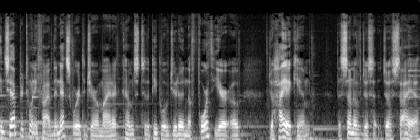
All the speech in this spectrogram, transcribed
in chapter 25, the next word to Jeremiah comes to the people of Judah in the fourth year of Jehoiakim, the son of Josiah,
